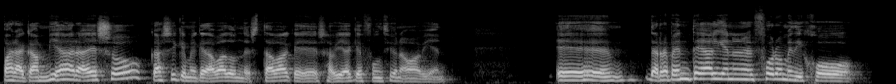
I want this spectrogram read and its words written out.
para cambiar a eso casi que me quedaba donde estaba, que sabía que funcionaba bien. Eh, de repente alguien en el foro me dijo,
